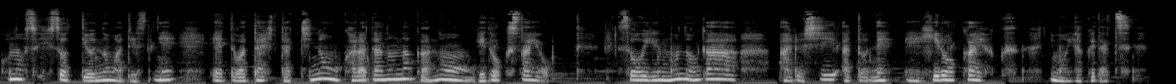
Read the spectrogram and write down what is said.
この水素っていうのはですね、えっ、ー、と、私たちの体の中の解毒作用、そういうものがあるし、あとね、えー、疲労回復にも役立つ。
